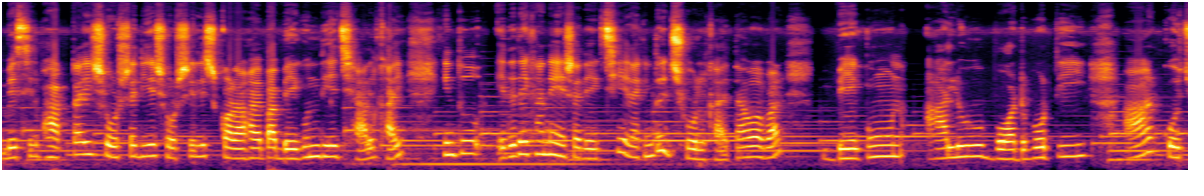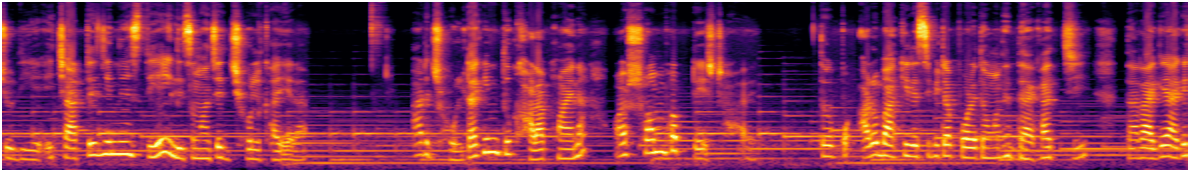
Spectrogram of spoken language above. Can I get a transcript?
বেশিরভাগটাই সর্ষে দিয়ে সর্ষে ইলিশ করা হয় বা বেগুন দিয়ে ঝাল খায় কিন্তু এদের এখানে এসে দেখছি এরা কিন্তু ঝোল খায়। তাও আবার বেগুন, আলু, বটবটি আর কচু দিয়ে এই চারটে জিনিস দিয়ে ইলিশ মাছের ঝোল খায় এরা। আর ঝোলটা কিন্তু খারাপ হয় না, অসম্ভব টেস্ট হয়। তো আরও বাকি রেসিপিটা পরে তোমাদের দেখাচ্ছি। তার আগে আগে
